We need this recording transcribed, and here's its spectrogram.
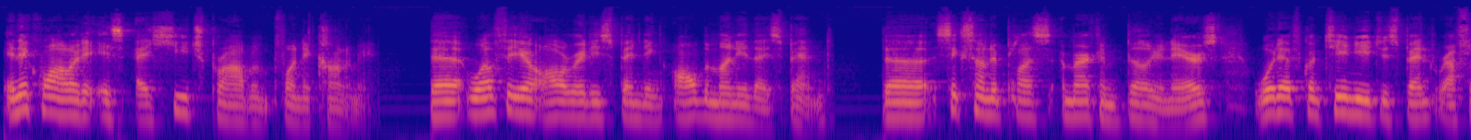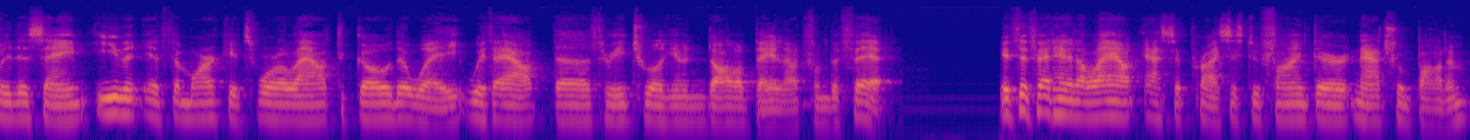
Inequality is a huge problem for an economy. The wealthy are already spending all the money they spend. The 600 plus American billionaires would have continued to spend roughly the same even if the markets were allowed to go their way without the $3 trillion bailout from the Fed. If the Fed had allowed asset prices to find their natural bottom,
